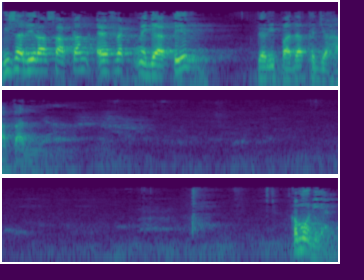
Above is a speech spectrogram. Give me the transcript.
bisa dirasakan efek negatif daripada kejahatannya. Kemudian,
